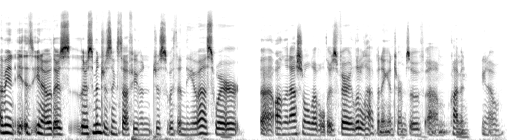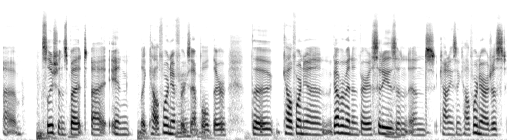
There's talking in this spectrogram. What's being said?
I mean, is you know, there's there's some interesting stuff even just within the U.S. where uh, on the national level, there's very little happening in terms of um, climate, you know, um, solutions. But uh, in like California, for example, there the California government and various cities and, and counties in California are just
